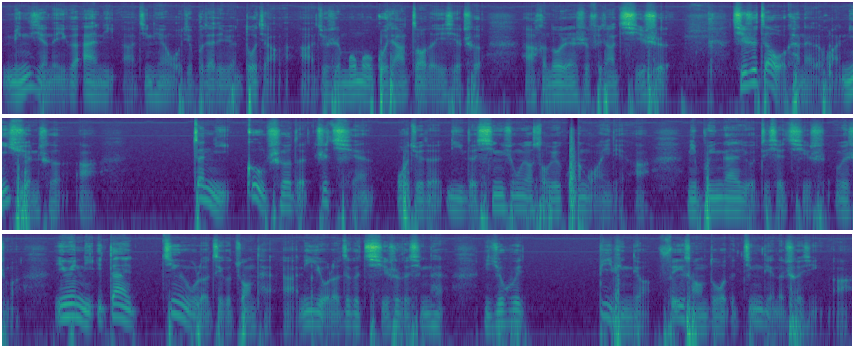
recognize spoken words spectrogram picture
明显的一个案例啊，今天我就不在这边多讲了啊，就是某某国家造的一些车啊，很多人是非常歧视的。其实，在我看来的话，你选车啊。在你购车的之前，我觉得你的心胸要稍微宽广一点啊，你不应该有这些歧视。为什么？因为你一旦进入了这个状态啊，你有了这个歧视的心态，你就会避平掉非常多的经典的车型啊。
